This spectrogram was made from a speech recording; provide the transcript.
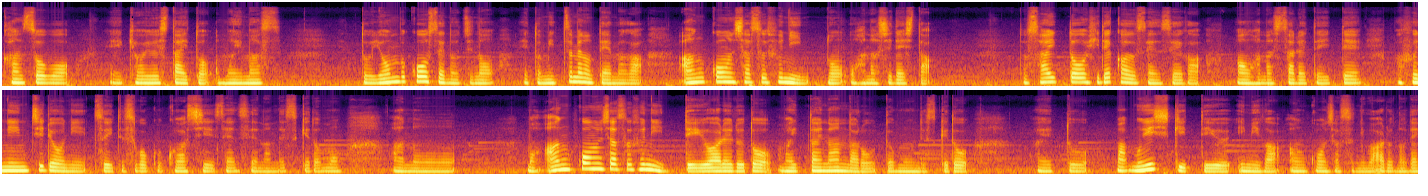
感想を、え、共有したいと思います。えっと、4部構成のうちの、えっと、3つ目のテーマがアンコンシャス不妊のお話でした斉藤秀和先生が、まあ、お話しされていて、まあ、不妊治療についてすごく詳しい先生なんですけどもあのまあ、アンコンシャス不妊って言われると、まあ、一体何だろうって思うんですけど、えっとまあ、無意識っていう意味がアンコンシャスにはあるので、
